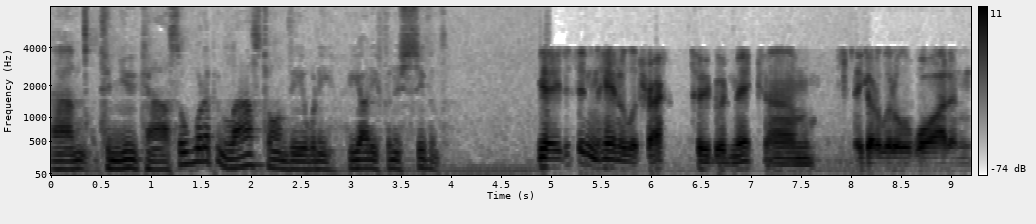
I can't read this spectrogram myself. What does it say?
um, to Newcastle. What happened last time there when he, he only finished seventh? Yeah, he just didn't handle the track too good, Mick. Um, he got a little wide, and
